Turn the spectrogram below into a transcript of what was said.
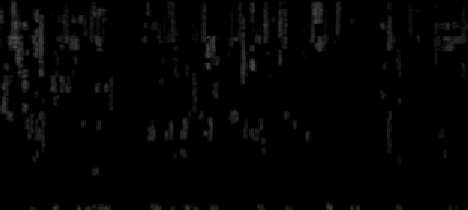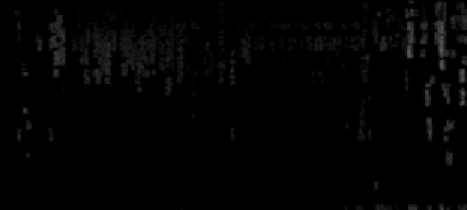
Thank you.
